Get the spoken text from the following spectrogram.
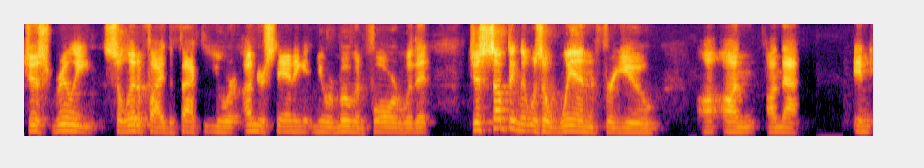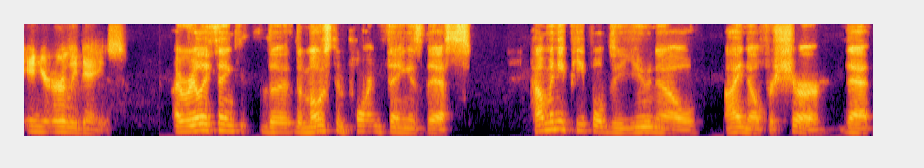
just really solidified the fact that you were understanding it and you were moving forward with it. Just something that was a win for you on on that in in your early days. I really think the the most important thing is this. How many people do you know? I know for sure that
